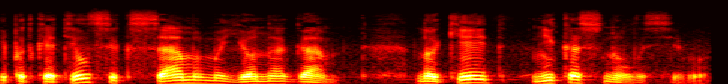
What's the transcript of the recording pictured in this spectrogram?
и подкатился к самым ее ногам, но Кейт не коснулась его.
